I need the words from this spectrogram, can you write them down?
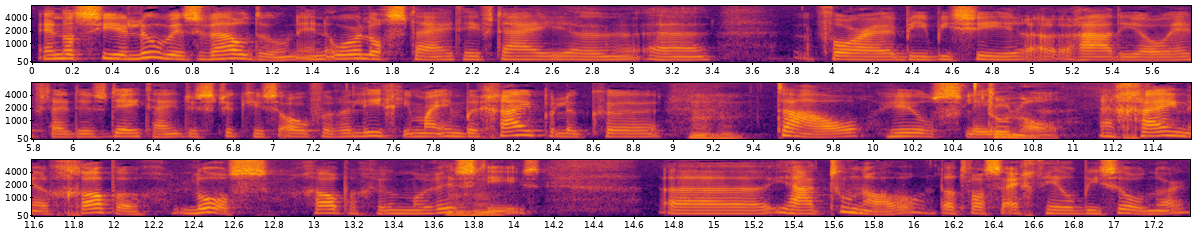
En dat zie je Lewis wel doen. In oorlogstijd heeft hij... eh, eh, voor BBC radio heeft hij dus, deed hij dus stukjes over religie, maar in begrijpelijke taal, heel slim. Toen al. En geinig, grappig, los, grappig, humoristisch. Eh, ja, toen al. Dat was echt heel bijzonder.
